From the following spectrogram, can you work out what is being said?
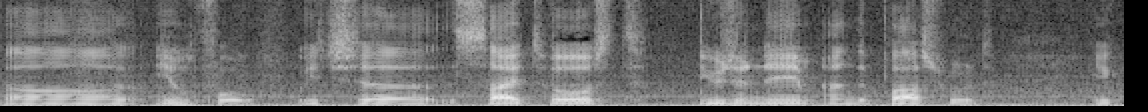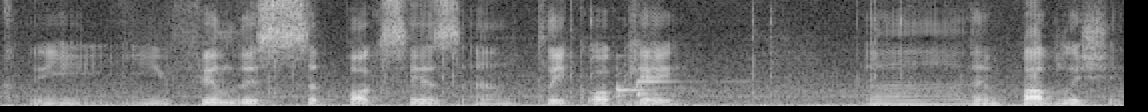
uh, info which uh, site host username and the password. You, you fill these uh, boxes and click OK uh, then publish it.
